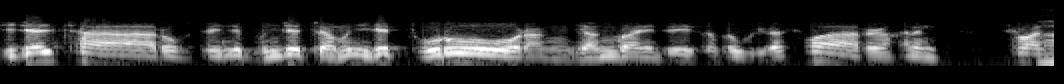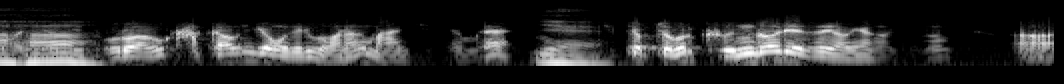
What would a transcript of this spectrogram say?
디젤 차로부터 이제 문제점은 이게 도로랑 연관이 돼 있어서 우리가 생활을 하는 생활. 공간이 도로하고 가까운 경우들이 워낙 많기 때문에 예. 직접적으로 근거리에서 영향을 주는 어,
